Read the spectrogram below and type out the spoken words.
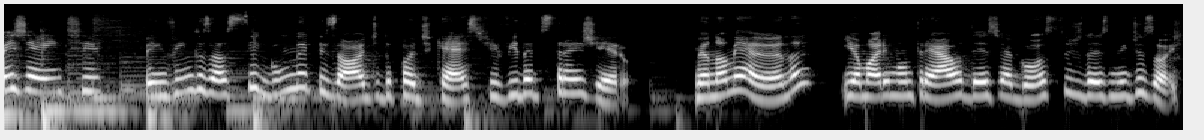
Oi, gente! Bem-vindos ao segundo episódio do podcast Vida de Estrangeiro. Meu nome é Ana e eu moro em Montreal desde agosto de 2018.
